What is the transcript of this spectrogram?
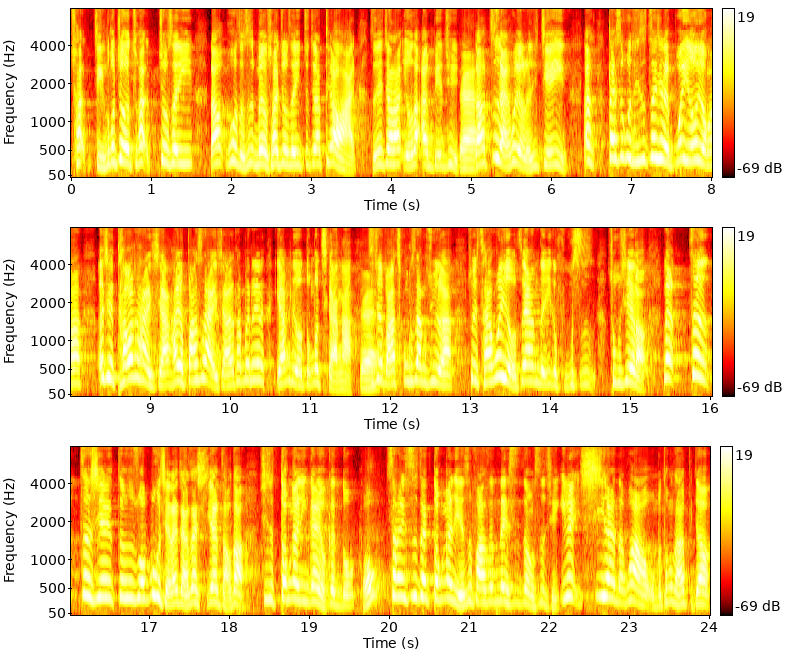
穿顶多就穿救生衣，然后或者是没有穿救生衣，就叫他跳海，直接叫他游到岸边去，对然后自然会有人去接应。啊，但是问题是这些人不会游泳啊，而且台湾海峡还有巴士海峡，他们那个洋流多么强啊，对直接把它冲上去了，啊，所以才会有这样的一个浮尸出现了。那这这些都是说，目前来讲在西岸找到，其实东岸应该有更多。哦，上一次在东岸也是发生类似这种事情，因为西岸的话，我们通常比较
